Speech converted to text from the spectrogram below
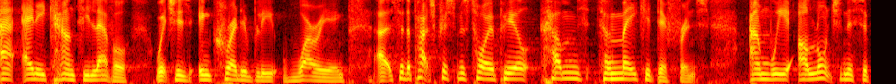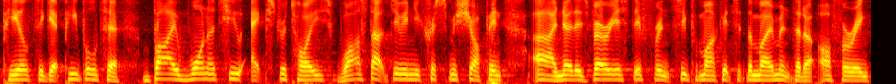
at any county level, which is incredibly worrying. Uh, so the Patch Christmas Toy Appeal comes to make a difference. And we are launching this appeal to get people to buy one or two extra toys whilst out doing your Christmas shopping. Uh, I know there's various different supermarkets at the moment that are offering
